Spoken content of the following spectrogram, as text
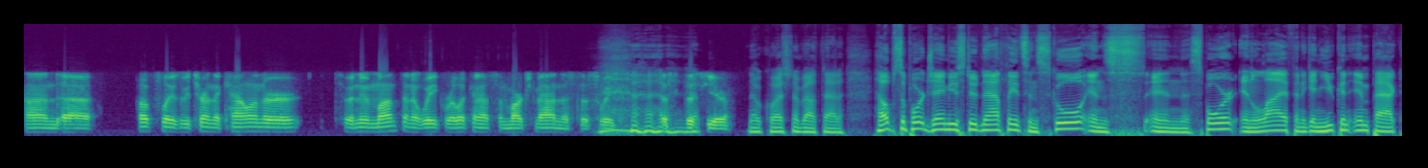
And uh, hopefully, as we turn the calendar to a new month and a week. We're looking at some March Madness this week, this, this year. No question about that. Help support JMU student athletes in school, in in sport, in life, and again, you can impact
